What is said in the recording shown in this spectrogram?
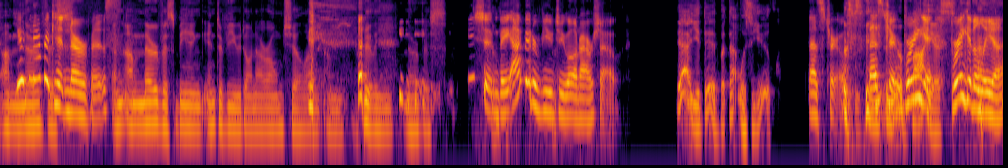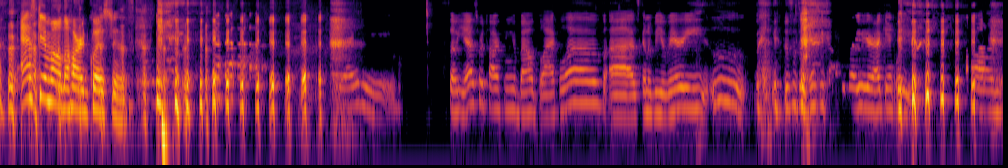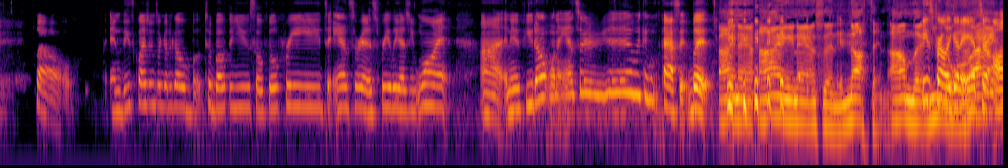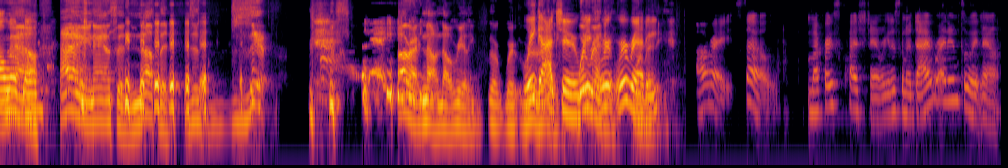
I'm, I'm you nervous. never get nervous. I'm, I'm nervous being interviewed on our own show. I'm, I'm really nervous. you shouldn't be. I've interviewed you on our show. Yeah, you did, but that was you. That's true. That's true. You're Bring biased. it. Bring it, Aaleah. Ask him all the hard questions. So yes, we're talking about black love. Uh, it's gonna be a very ooh, this is a juicy topic right here. I can't wait. Um, so, and these questions are gonna go to both of you. So feel free to answer it as freely as you want. Uh, and if you don't want to answer, yeah, we can pass it. But I ain't, an- I ain't answering nothing. I'm letting He's you probably know gonna answer right all of them. I ain't answering nothing. Just zip. All right, no, no, really, we're, we're, We we're got ready. you. We're We- ready. we're- we're ready. All right. So, my first question, we're just going to dive right into it now.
